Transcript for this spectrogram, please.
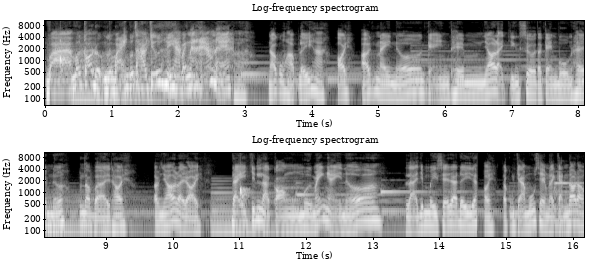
Và mới có được người bạn của tao chứ. Hi ha bạn đang ám nè nó cũng hợp lý ha. Thôi ở cái này nữa càng thêm nhớ lại chuyện xưa tao càng buồn thêm nữa. Chúng ta về thôi. Tao nhớ lại rồi. Đây chính là còn mười mấy ngày nữa là Jimmy sẽ ra đi đó. Thôi tao cũng chả muốn xem lại cảnh đó đâu.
